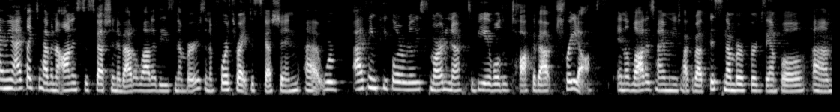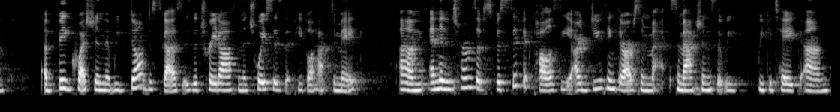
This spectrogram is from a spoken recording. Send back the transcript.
I mean, I'd like to have an honest discussion about a lot of these numbers and a forthright discussion. Uh, where I think people are really smart enough to be able to talk about trade offs. And a lot of time when you talk about this number, for example, um, a big question that we don't discuss is the trade off and the choices that people have to make. Um, and then in terms of specific policy, I do think there are some some actions that we we could take. Um,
